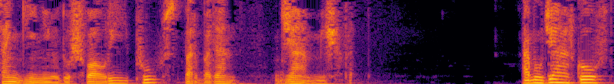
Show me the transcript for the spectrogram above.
سنگینی و دشواری پوست بر بدن جمع می شود. ابو جهل گفت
